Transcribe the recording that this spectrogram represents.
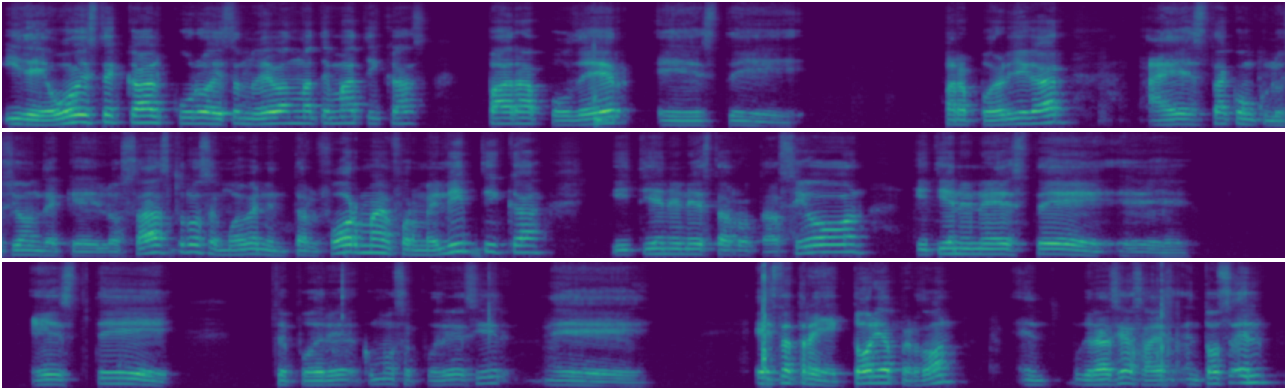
ideó este cálculo, estas nuevas matemáticas, para poder, este, para poder llegar a esta conclusión de que los astros se mueven en tal forma, en forma elíptica, y tienen esta rotación y tienen este, eh, este, se podría, ¿cómo se podría decir? Eh, esta trayectoria, perdón, gracias a eso. Entonces, él,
